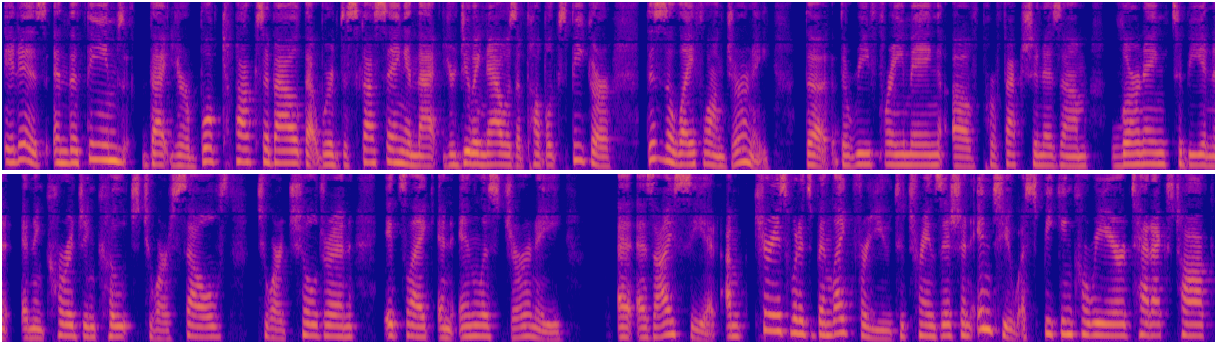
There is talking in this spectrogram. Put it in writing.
It is. And the themes that your book talks about, that we're discussing, and that you're doing now as a public speaker, this is a lifelong journey. The, the reframing of perfectionism, learning to be an, an encouraging coach to ourselves, to our children. It's like an endless journey as I see it. I'm curious what it's been like for you to transition into a speaking career, TEDx talk,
